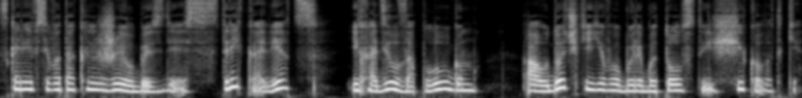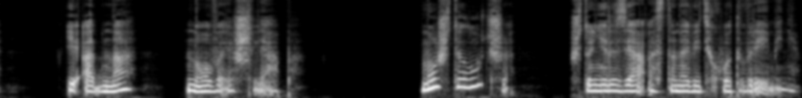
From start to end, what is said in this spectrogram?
скорее всего, так и жил бы здесь, стриг овец и ходил за плугом, а у дочки его были бы толстые щиколотки и одна новая шляпа. Может, и лучше, что нельзя остановить ход времени.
